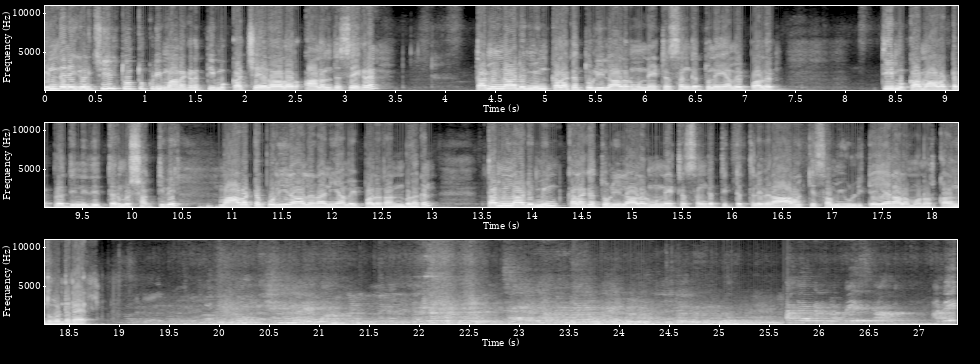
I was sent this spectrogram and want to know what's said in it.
இந்த நிகழ்ச்சியில் தூத்துக்குடி மாநகர திமுக செயலாளர் ஆனந்தசேகரன் தமிழ்நாடு மின்கழக தொழிலாளர் முன்னேற்ற சங்க துணை அமைப்பாளர் திமுக மாவட்ட பிரதிநிதி தர்ம சக்திவேல் மாவட்ட பொழிலாளர் அணி அமைப்பாளர் அன்பழகன் தமிழ்நாடு மின் கழக தொழிலாளர் முன்னேற்ற சங்க திட்ட தலைவர் ஆரோக்கியசாமி உள்ளிட்ட ஏராளமானோர் கலந்து கொண்டனர். அதே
